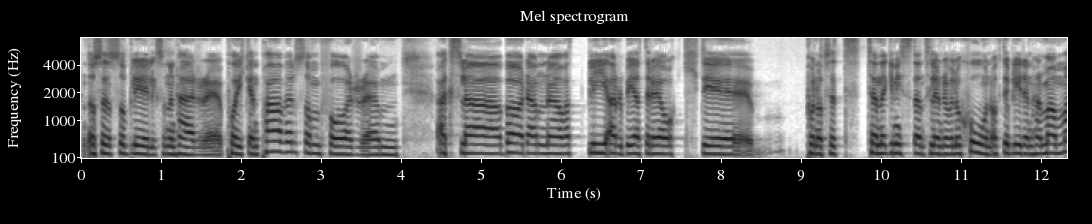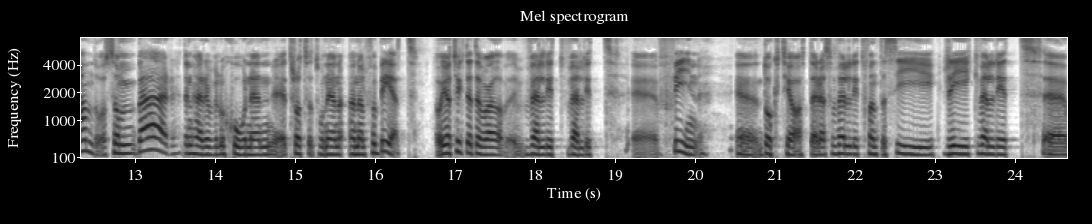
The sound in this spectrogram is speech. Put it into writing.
Och sen så blir det liksom den här eh, pojken Pavel som får um, axla bördan av att bli arbetare och det på något sätt tänder gnistan till en revolution och det blir den här mamman då som bär den här revolutionen eh, trots att hon är analfabet. Och jag tyckte att det var väldigt, väldigt eh, fin eh, dockteater. Alltså väldigt fantasirik, väldigt, eh,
